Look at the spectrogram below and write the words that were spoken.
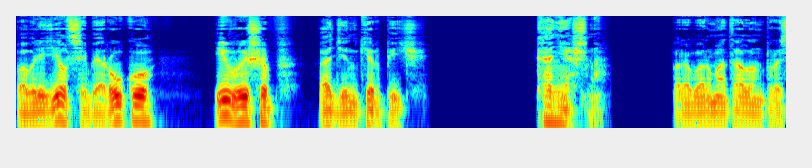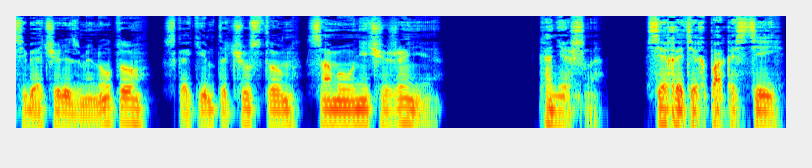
повредил себе руку и вышиб один кирпич. «Конечно», — пробормотал он про себя через минуту, с каким-то чувством самоуничижения. Конечно, всех этих пакостей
